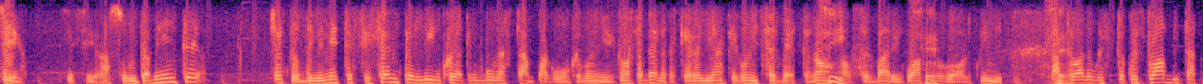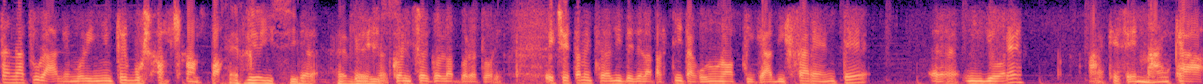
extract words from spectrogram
Sì, sì, sì, assolutamente. Certo deve mettersi sempre lì in quella tribuna stampa comunque, mi ricorda bene perché era lì anche con il servetto no? Sì. a osservare i quattro Sì. gol, quindi Sì. ha trovato questo, questo habitat naturale Mourinho in tribuna stampa. È verissimo, Eh, è eh, verissimo. con i suoi collaboratori e certamente da lì vede la partita con un'ottica differente, eh, migliore, anche se manca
